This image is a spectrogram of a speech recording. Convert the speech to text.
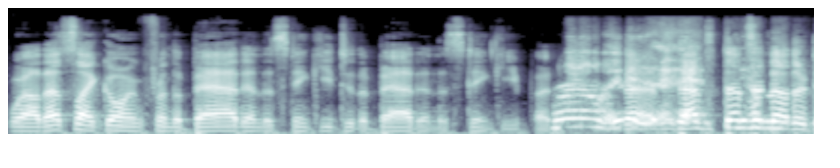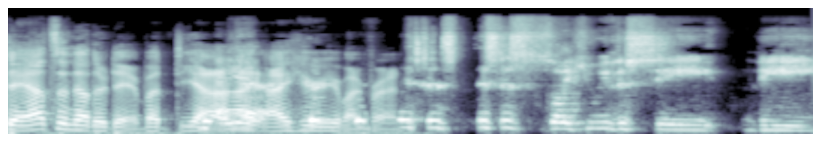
Well, that's like going from the bad and the stinky to the bad and the stinky. But Well, that- it- that's that's you know, another day. That's another day. But yeah, Yeah, yeah. I, I hear But- you, my friend. This is this is like you either see the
